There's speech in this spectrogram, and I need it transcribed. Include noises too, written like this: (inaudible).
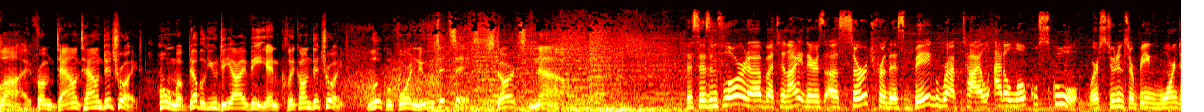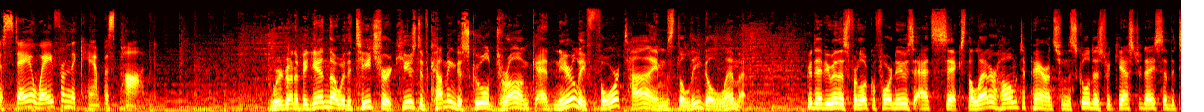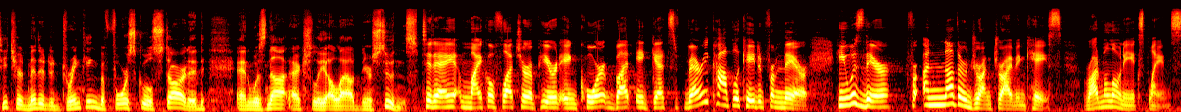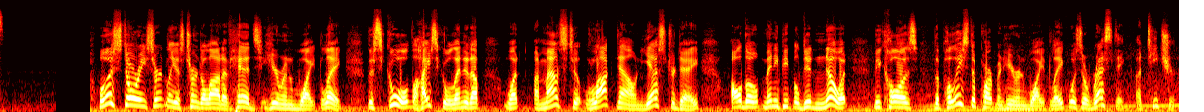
Live from downtown Detroit, home of WDIV and Click on Detroit, Local 4 News at 6 starts now. This is in Florida, but tonight there's a search for this big reptile at a local school where students are being warned to stay away from the campus pond. We're going to begin, though, with a teacher accused of coming to school drunk at nearly four times the legal limit. Good to have you with us for Local 4 News at 6. The letter home to parents from the school district yesterday said the teacher admitted to drinking before school started and was not actually allowed near students. Today, Michael Fletcher appeared in court, but it gets very complicated from there. He was there for another drunk driving case. Rod Meloni explains. Well, this story certainly has turned a lot of heads here in White Lake. The school, the high school, ended up what amounts to lockdown yesterday, although many people didn't know it because the police department here in White Lake was arresting a teacher.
